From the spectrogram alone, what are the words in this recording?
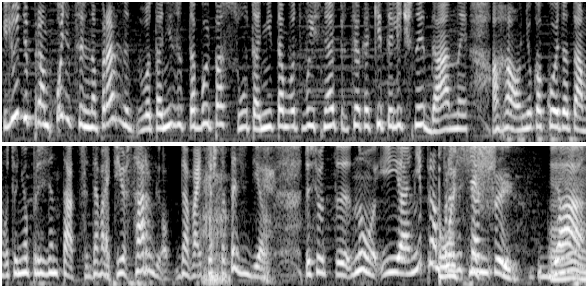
и люди прям ходят целенаправленно, вот вот они за тобой пасут, они там вот выясняют про тебя какие-то личные данные, ага, у нее какой-то там, вот у нее презентация, давайте ее сорвем, давайте что-то сделаем. То есть вот, э, ну, и они прям Плохиши. Да.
